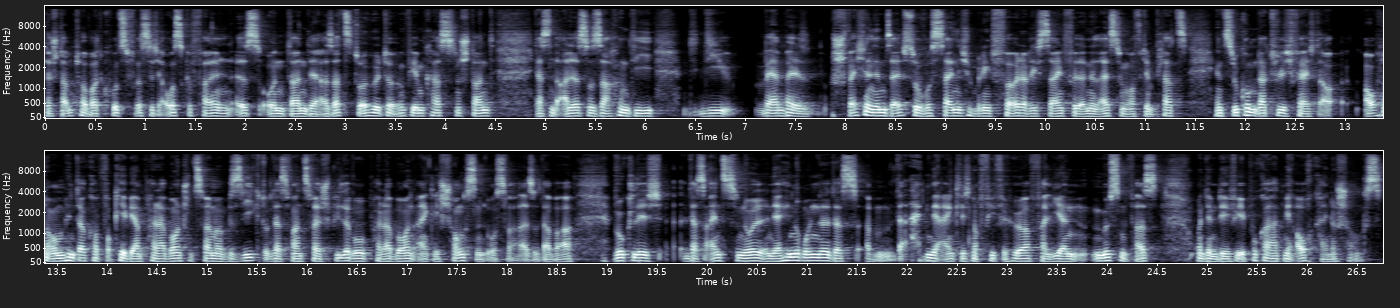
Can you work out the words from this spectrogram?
der Stammtorwart kurzfristig ausgefallen ist und dann der Ersatztorhüter irgendwie im Kasten stand. Das sind alles so Sachen, die, die werden bei schwächelndem Selbstbewusstsein nicht unbedingt förderlich sein für deine Leistung auf dem Platz. Hinzu kommt natürlich vielleicht auch noch im Hinterkopf, okay, wir haben Paderborn schon zweimal besiegt und das waren zwei Spiele, wo Paderborn eigentlich chancenlos war. Also da war wirklich das 1 zu 0 in der Hinrunde, das ähm, da hätten wir eigentlich noch viel, viel höher verlieren müssen fast. Und im DFB-Pokal hatten wir auch keine Chance.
